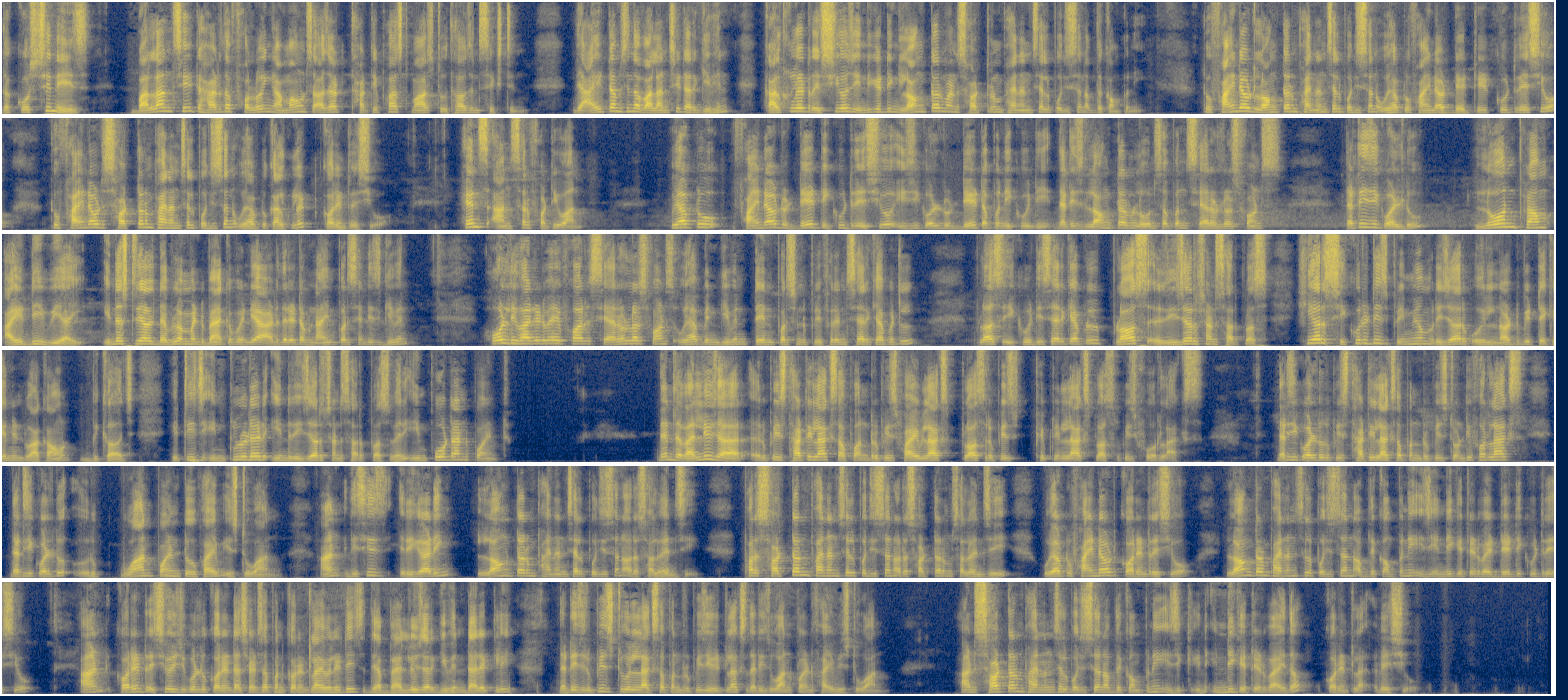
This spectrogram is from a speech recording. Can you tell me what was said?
The question is balance sheet had the following amounts as at 31st March 2016. The items in the balance sheet are given. Calculate ratios indicating long term and short term financial position of the company. To find out long term financial position, we have to find out debt equity ratio. To find out short term financial position, we have to calculate current ratio. Hence, answer 41 we have to find out debt equity ratio is equal to debt upon equity that is long term loans upon shareholders funds. That is equal to loan from IDBI Industrial Development Bank of India at the rate of 9 percent is given. Whole divided by for shareholders funds we have been given 10 percent preference share capital plus equity share capital plus reserves and surplus here securities premium reserve will not be taken into account because it is included in reserves and surplus very important point. Then the values are rupees 30 lakhs upon rupees 5 lakhs plus rupees 15 lakhs plus rupees 4 lakhs. That is equal to rupees 30 lakhs upon rupees 24 lakhs that is equal to 1.25 is to 1 and this is regarding long term financial position or solvency. For short term financial position or short term solvency, we have to find out current ratio. Long term financial position of the company is indicated by debt equity ratio and current ratio is equal to current assets upon current liabilities. Their values are given directly that is rupees 12 lakhs upon rupees 8 lakhs that is 1.5 is to 1 and short term financial position of the company is indicated by the current ratio.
